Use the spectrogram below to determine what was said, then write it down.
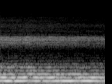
Oh.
